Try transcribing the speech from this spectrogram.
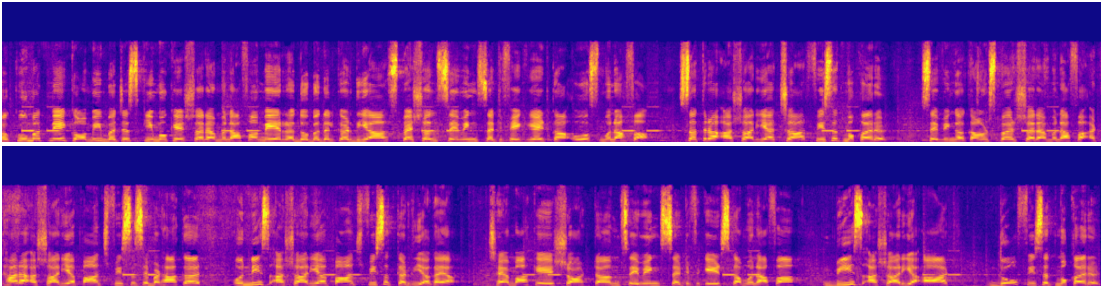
हुकूमत ने कौमी बचत स्कीमों के शरा मुनाफा में रद्दबदल कर दिया। स्पेशल सेविंग सर्टिफिकेट का ओस मुनाफा, सत्रह आशारिया चार फ़ीसद मुकर सेविंग अकाउंट्स पर शरा मुनाफा अठारह आशारिया पाँच फ़ीसद से बढ़ाकर उन्नीस आशारिया पाँच फ़ीसद कर दिया गया। छः माह के शॉर्ट टर्म सेविंग सर्टिफिकेट्स का मुनाफा बीस आशारिया आठ, दो फ़ीसद मुकर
